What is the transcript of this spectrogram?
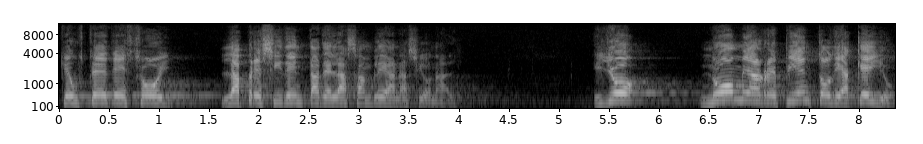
que usted es hoy la presidenta de la Asamblea Nacional. Y yo no me arrepiento de aquello,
